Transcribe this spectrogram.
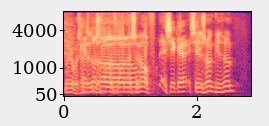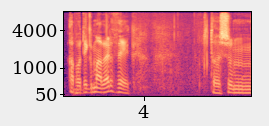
Bueno, pues Que atentos estos todos, son- voces en off. Sí, que, sí. ¿Quién son? ¿Quién son? Mabercek. Esto es, un,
